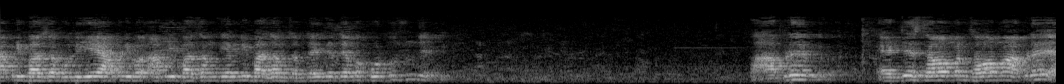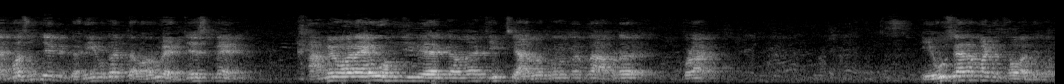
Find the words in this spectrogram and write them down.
આપણી ભાષા બોલીએ, આપણી આપણી ભાષામાંથી એમની ભાષામાં સમજાવી દે તો એમાં ખોટું શું છે? આપણે એડજસ્ટ થવામાં થવામાં આપણે, એમાં શું છે કે ઘણી વખત તમારું એડજસ્ટમેન્ટ સામેવાળા એવું સમજી ગયા કે હવે ઠીક છે, આ લોકો કરતા આપણે થોડા એવું શાના માટે થવા દેવા?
